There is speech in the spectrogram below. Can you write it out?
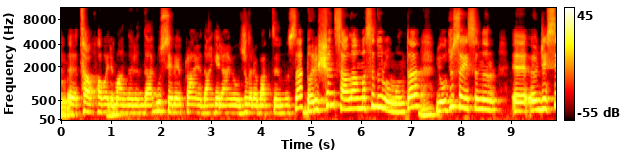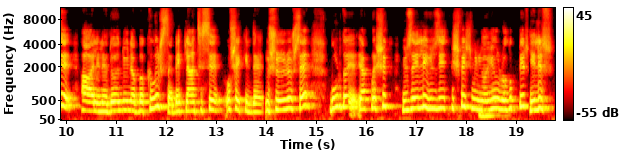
doğru. E, TAV havalimanlarında Rusya ve Ukrayna'dan gelen yolculara baktığımızda barışın sağlanması durumunda yolcu sayısının e, öncesi haline döndüğüne bakılırsa, beklentisi o şekilde düşünülürse burada yaklaşık 150-175 milyon euroluk bir gelir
